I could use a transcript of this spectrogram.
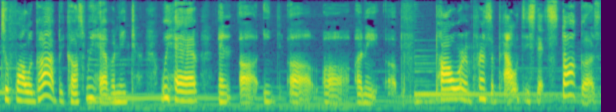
to follow God because we have an eternal we have an uh, uh, uh, an, uh, power and principalities that stalk us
